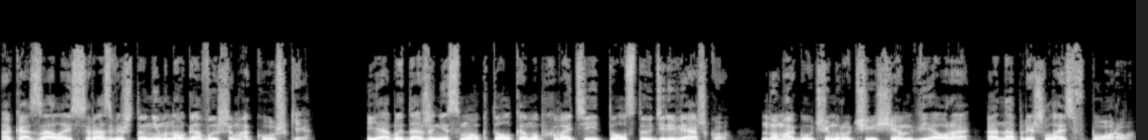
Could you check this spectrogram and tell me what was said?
оказалась разве что немного выше макушки. Я бы даже не смог толком обхватить толстую деревяшку, но могучим ручищем Веора она пришлась в пору.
